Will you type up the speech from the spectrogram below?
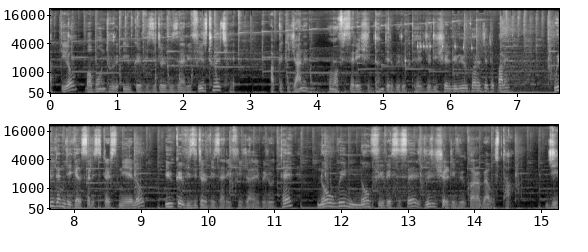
আত্মীয় বা বন্ধুর ইউকে ভিজিটর ভিসা রিফিউজড হয়েছে? আপনি কি জানেন হোম অফিসের এই সিদ্ধান্তের বিরুদ্ধে জুডিশিয়াল রিভিউ করা যেতে পারে? উইলডেন লিগ্যাল সলিসিটার্স নিয়ে এলো ইউকে ভিজিটর ভিসা রিফিউজালের বিরুদ্ধে। নো উইন নো ফি বেসিসে জুডিশিয়াল রিভিউ করার ব্যবস্থা। জি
